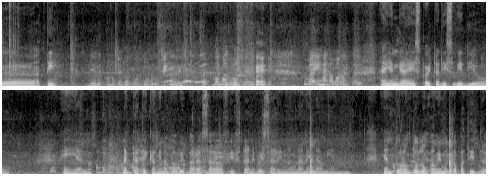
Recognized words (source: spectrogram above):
uh, ati. Dire ko no kay pag auto grocery. Sa mga grocery. Ayan guys, for today's video. Ayan. Nagkatay kami ng baboy para sa 5th anniversary ng nanay namin. Yan, tulong-tulong kami magkapatid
